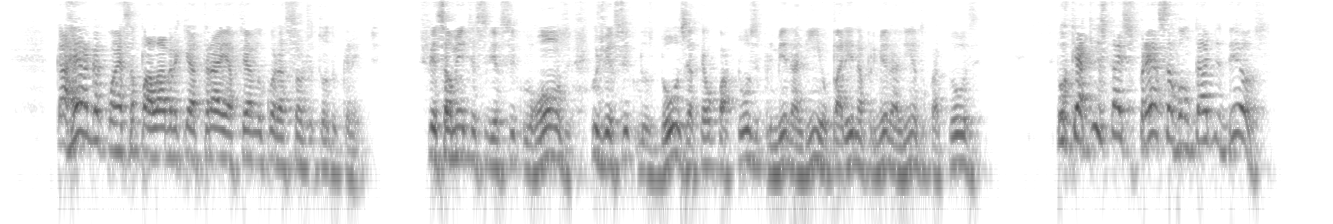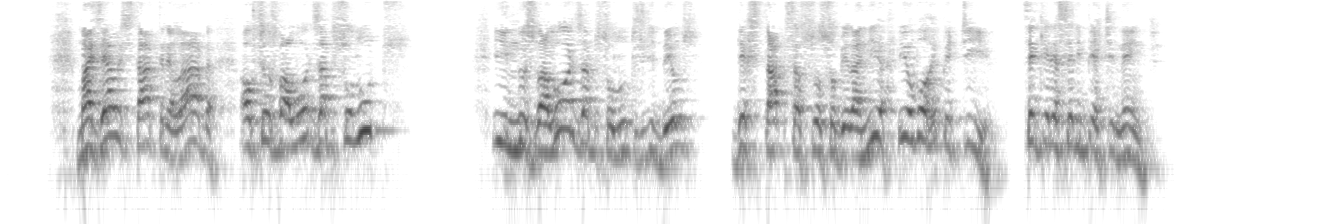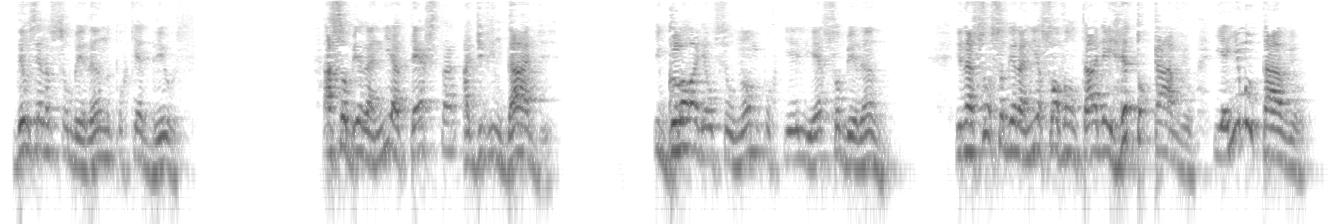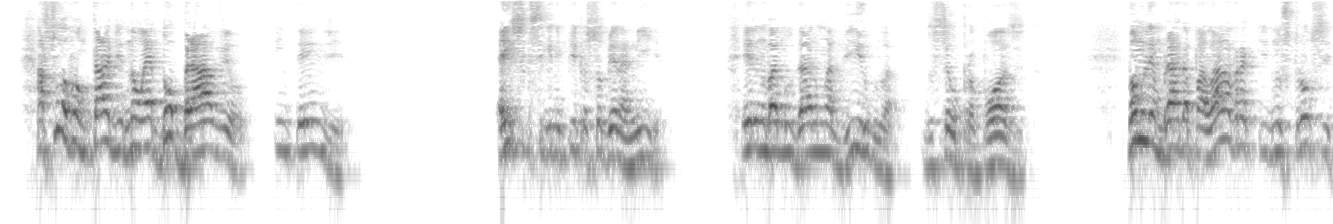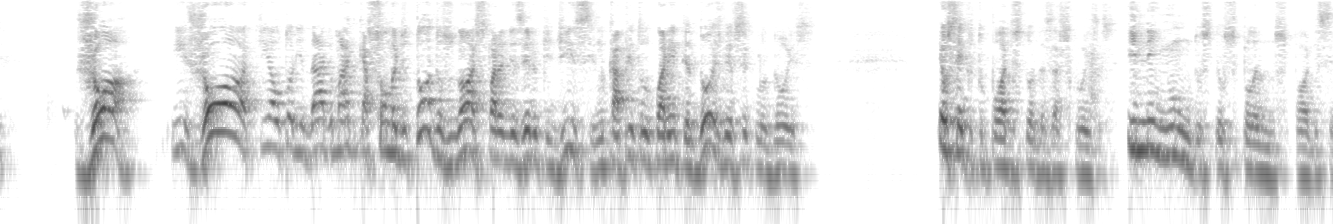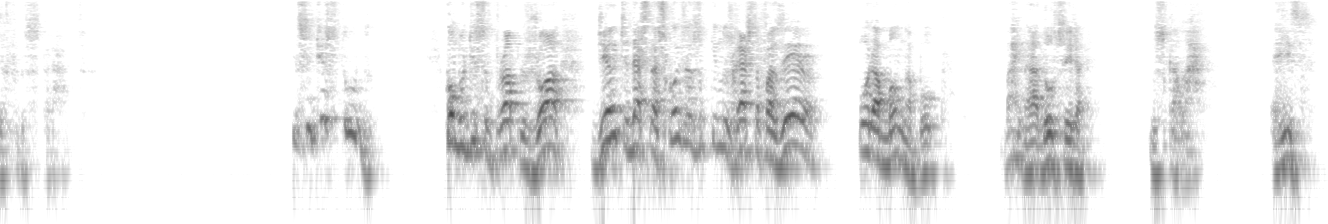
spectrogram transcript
carrega com essa palavra que atrai a fé no coração de todo crente. Especialmente esse versículo 11, os versículos 12 até o 14, primeira linha, eu parei na primeira linha do 14. Porque aqui está expressa a vontade de Deus. Mas ela está atrelada aos seus valores absolutos. E nos valores absolutos de Deus destaca-se a sua soberania, e eu vou repetir, sem querer ser impertinente. Deus era soberano porque é Deus. A soberania atesta a divindade. E glória ao seu nome porque ele é soberano. E na sua soberania, sua vontade é irretocável e é imutável. A sua vontade não é dobrável, entende? É isso que significa soberania. Ele não vai mudar uma vírgula do seu propósito. Vamos lembrar da palavra que nos trouxe Jó e Jó tinha autoridade mais do que a soma de todos nós para dizer o que disse no capítulo 42, versículo 2. Eu sei que tu podes todas as coisas e nenhum dos teus planos pode ser frustrado. Isso diz tudo. Como disse o próprio Jó, diante destas coisas o que nos resta fazer pôr a mão na boca. Mais nada, ou seja, nos calar. É isso.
